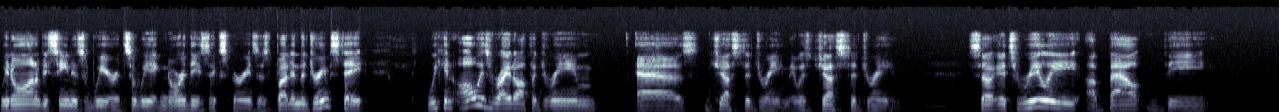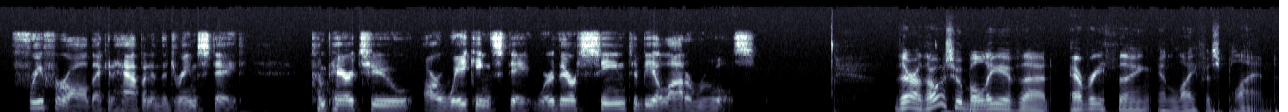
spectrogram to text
We don't want to be seen as weird, so we ignore these experiences. But in the dream state, we can always write off a dream as just a dream. It was just a dream. So it's really about the free for all that can happen in the dream state compared to our waking state where there seem to be a lot of rules. There are those who believe that everything in life is planned.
